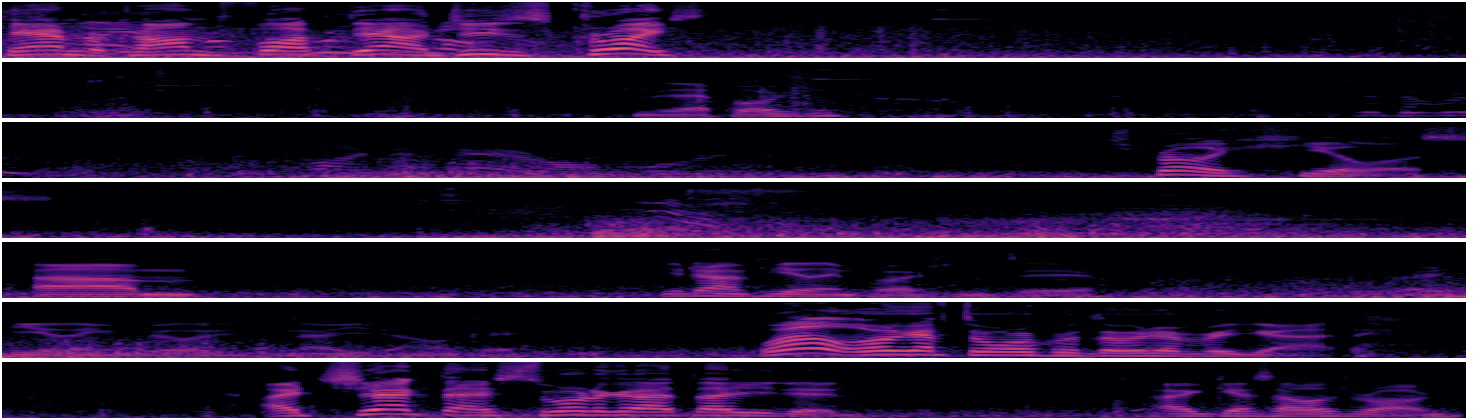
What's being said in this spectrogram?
Camera, calm the fuck down. Jesus Christ. Give me that potion. To the roof. We'll find it there, I'll warrant. Should probably heal us. Um, you don't have healing potions, do you? Or healing abilities? No, you don't. Okay. Well, we're gonna have to work with whatever you got. I checked. I swear to God, I thought you did. I guess I was wrong.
